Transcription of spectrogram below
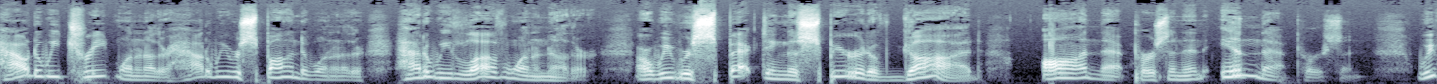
How do we treat one another? How do we respond to one another? How do we love one another? Are we respecting the Spirit of God on that person and in that person? We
